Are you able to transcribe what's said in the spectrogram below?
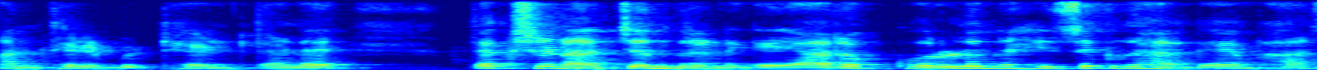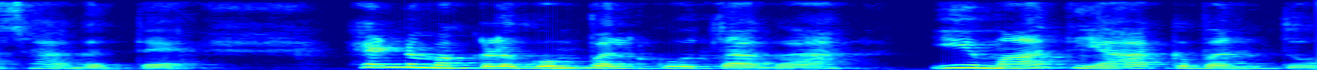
ಅಂತ ಹೇಳಿಬಿಟ್ಟು ಹೇಳ್ತಾಳೆ. ತಕ್ಷಣ ಚಂದ್ರನಿಗೆ ಯಾರೋ ಕೊರಳನ್ನು ಹಿಸುಕಿದ ಹಾಗೆ ಭಾಸ ಆಗುತ್ತೆ. ಹೆಣ್ಣು ಮಕ್ಕಳ ಗುಂಪಲ್ಲಿ ಕೂತಾಗ, ಈ ಮಾತು ಯಾಕೆ ಬಂತು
